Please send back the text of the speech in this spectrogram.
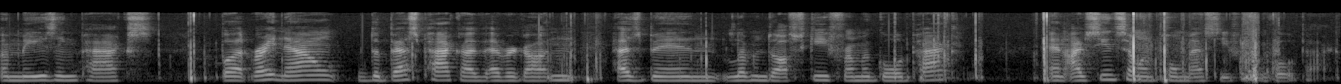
amazing packs, but right now, the best pack I've ever gotten has been Lewandowski from a gold pack, and I've seen someone pull Messi from a gold pack,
